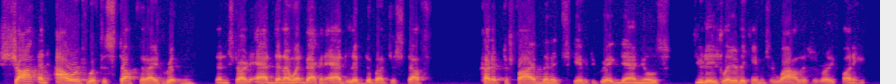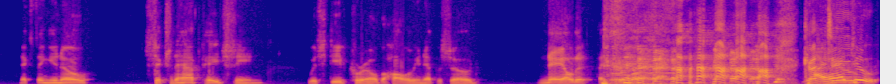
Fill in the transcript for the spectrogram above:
shot an hour's worth of stuff that I'd written, then started add. Then I went back and ad libbed a bunch of stuff, cut it to five minutes, gave it to Greg Daniels. A few days later, they came and said, "Wow, this is really funny." Next thing you know, six and a half page scene with Steve Carell, the Halloween episode. Nailed it. Thank you very much. Cut I had to.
